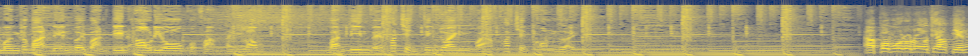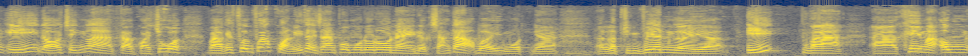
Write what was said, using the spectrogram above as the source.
mừng các bạn đến với bản tin audio của Phạm Thành Long. Bản tin về phát triển kinh doanh và phát triển con người. À, Pomodoro theo tiếng Ý đó chính là cả quả chua và cái phương pháp quản lý thời gian Pomodoro này được sáng tạo bởi một nhà lập trình viên người à, Ý và à, khi mà ông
